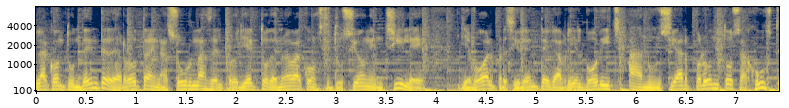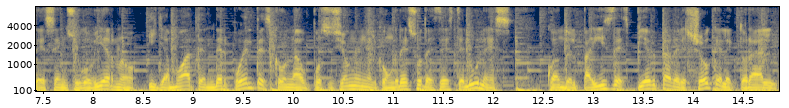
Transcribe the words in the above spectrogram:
La contundente derrota en las urnas del proyecto de nueva constitución en Chile llevó al presidente Gabriel Boric a anunciar prontos ajustes en su gobierno y llamó a tender puentes con la oposición en el Congreso desde este lunes, cuando el país despierta del shock electoral.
